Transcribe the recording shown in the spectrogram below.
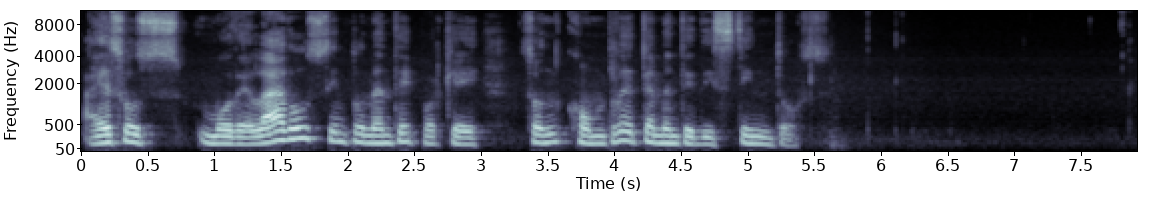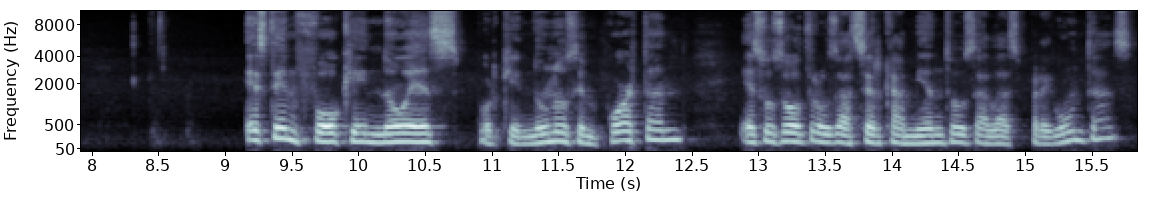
a esos modelados simplemente porque son completamente distintos. Este enfoque no es porque no nos importan esos otros acercamientos a las preguntas,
